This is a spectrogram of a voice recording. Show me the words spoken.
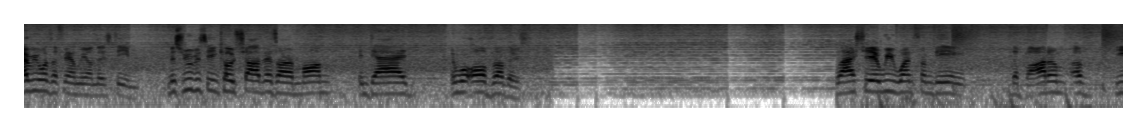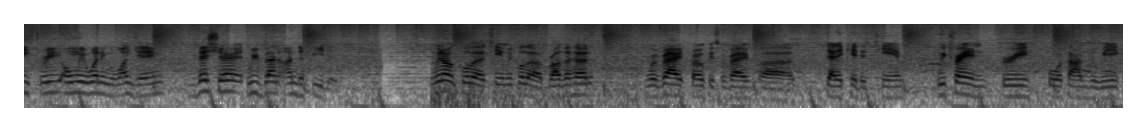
Everyone's a family on this team. Miss Rubenstein and Coach Chavez are mom and dad, and we're all brothers. Last year, we went from being the bottom of D3, only winning one game. This year, we've been undefeated. We don't call it a team, we call it a brotherhood. We're very focused, we're a very uh, dedicated team. We train three, four times a week.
